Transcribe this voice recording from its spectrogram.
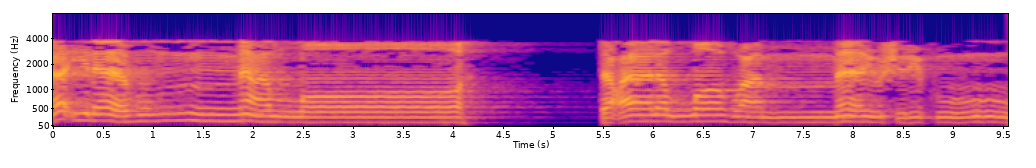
أَإِلَٰهٌ مَّعَ اللَّهِ تَعَالَى اللَّهُ عَمَّا يُشْرِكُونَ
